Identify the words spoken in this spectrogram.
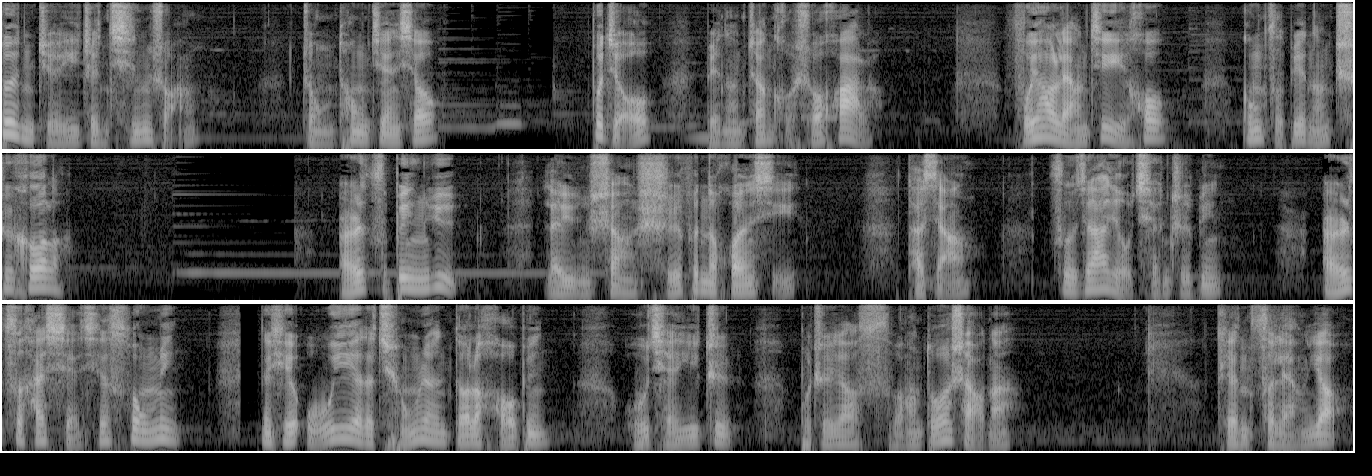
顿觉一阵清爽，肿痛渐消，不久便能张口说话了。服药两剂以后，公子便能吃喝了。儿子病愈，雷允上十分的欢喜。他想，自家有钱治病，儿子还险些送命。那些无业的穷人得了喉病，无钱医治，不知要死亡多少呢？天赐良药，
